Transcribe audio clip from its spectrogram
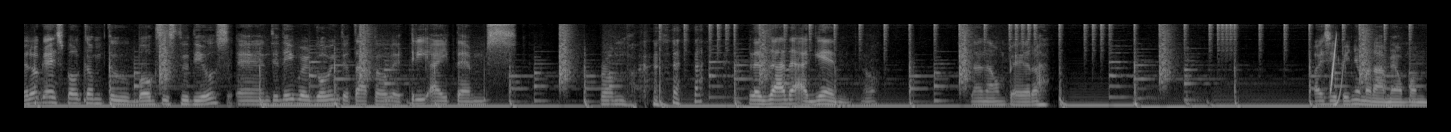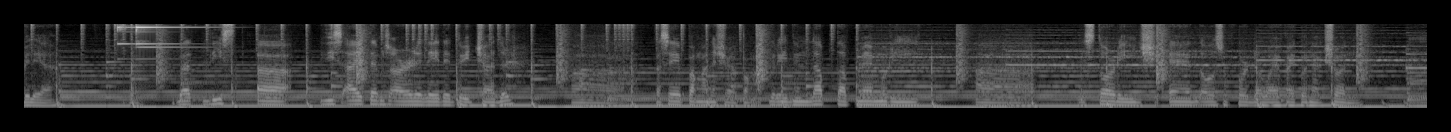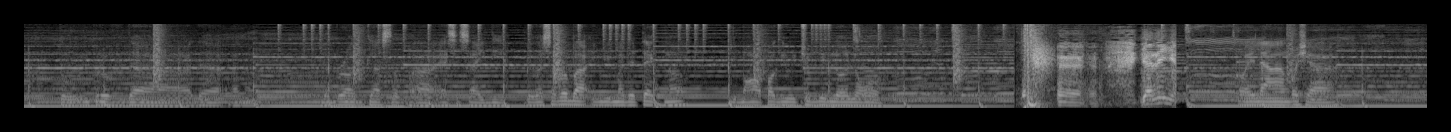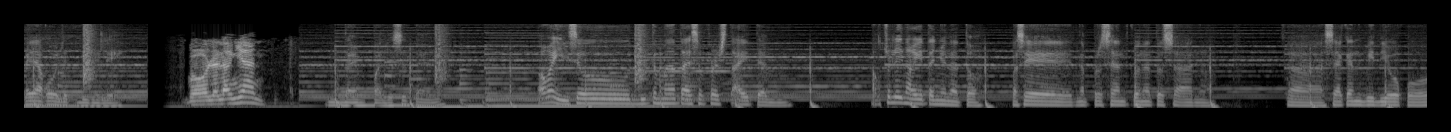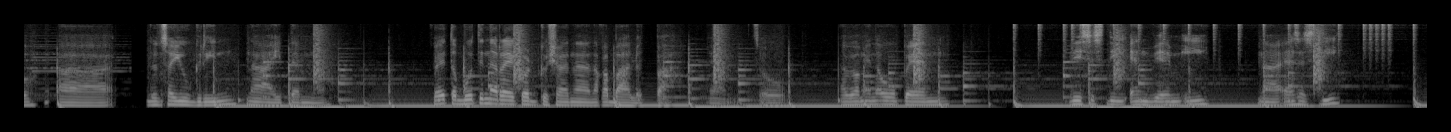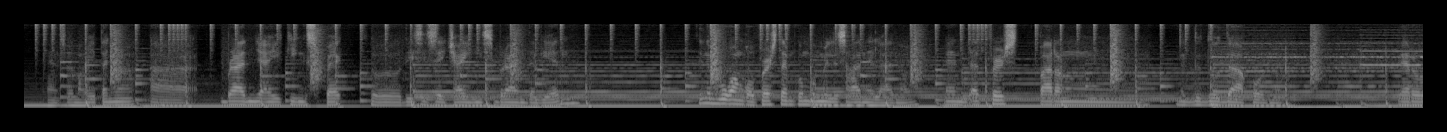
Hello guys, welcome to Bogsy Studios and today we're going to tackle the three items from Lazada again, no? Wala na akong pera. Isipin nyo, marami akong pambili ah. But these uh, these items are related to each other. Uh, kasi pang ano siya, pang upgrade ng laptop memory, uh, the storage, and also for the Wi-Fi connection to improve the the broadcast of uh, SSID because sa baba hindi ma-detect no hindi makapag YouTube yung lolo ko Galing yan. so kailangan ko siya kaya ko ulit binili Bola lang yan. hindi yung palusot eh no? okay so dito muna tayo sa first item actually nakita nyo na to kasi na-present ko na to sa ano sa second video ko uh, dun sa Ugreen na item no. So ito buti na record ko siya na nakabalot pa. Ayan. So habang ina-open this is the NVMe na SSD. Ayan. So makita nyo uh, brand niya ay King Spec. So this is a Chinese brand again. Sinubukan ko first time kong bumili sa kanila no. And at first parang nagdududa ako no. Pero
